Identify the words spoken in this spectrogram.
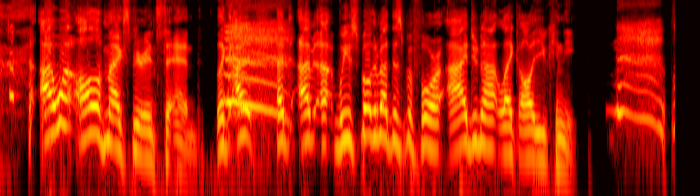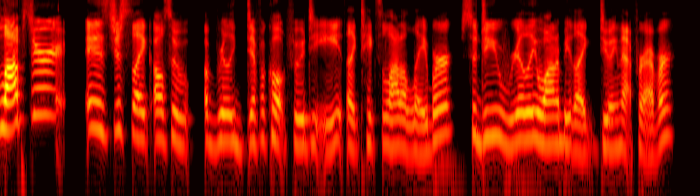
I want all of my experience to end. Like I, I, I, uh, we've spoken about this before. I do not like all you can eat. lobster is just like also a really difficult food to eat. Like takes a lot of labor. So do you really want to be like doing that forever?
